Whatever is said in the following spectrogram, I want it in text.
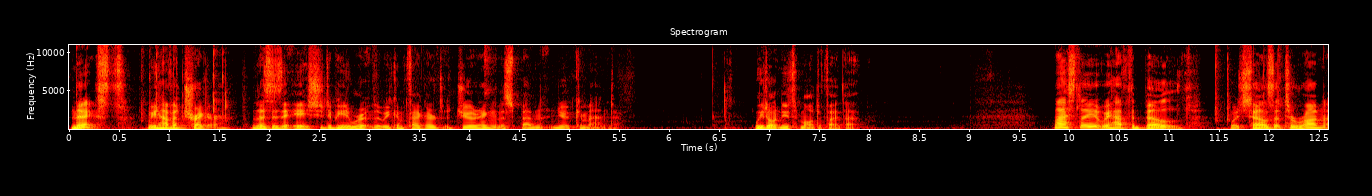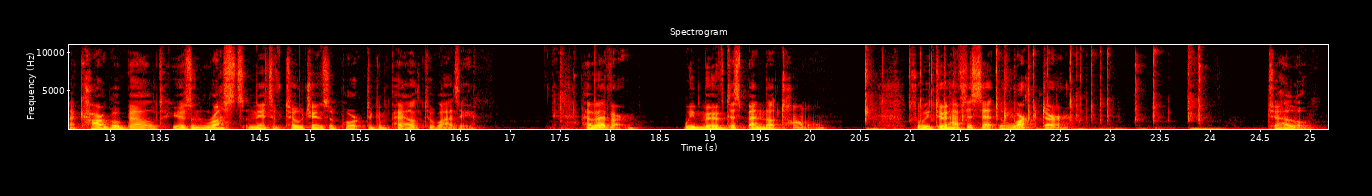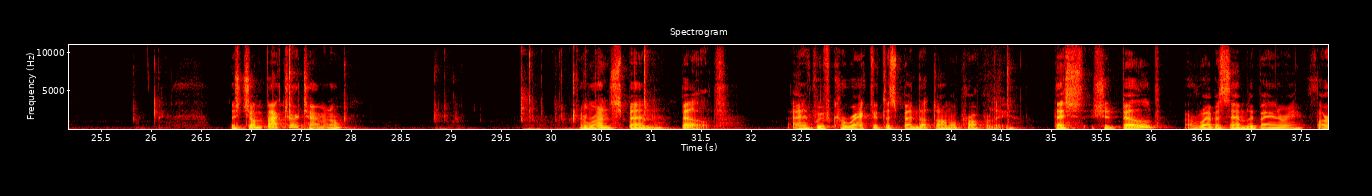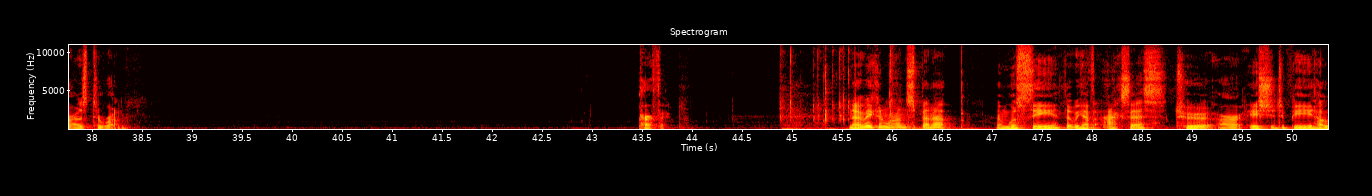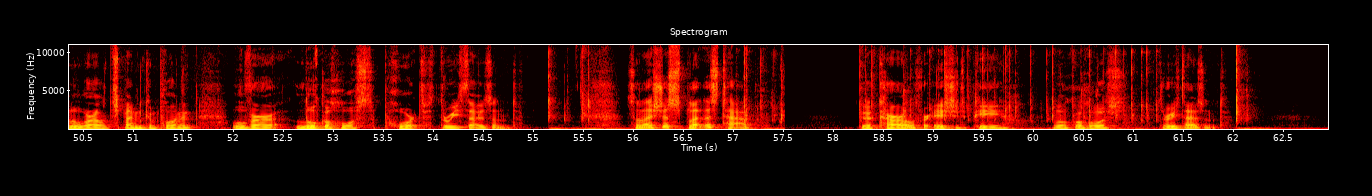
Next, we have a trigger. This is the HTTP route that we configured during the spin new command. We don't need to modify that. Lastly, we have the build, which tells it to run a cargo build using Rust's native toolchain support to compile to WASI. However, we moved the spin.toml. So we do have to set the workdir to hello. Let's jump back to our terminal and run spin build. And if we've corrected the spin.toml properly, this should build our WebAssembly binary for us to run. Perfect. Now we can run spin up and we'll see that we have access to our HTTP Hello World spin component over localhost port 3000. So let's just split this tab, do a curl for HTTP localhost 3000,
